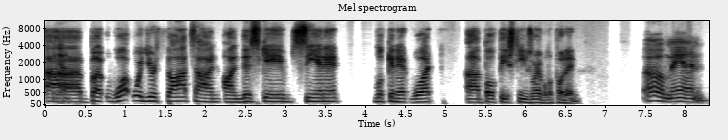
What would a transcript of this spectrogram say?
Uh, yeah. But what were your thoughts on on this game? Seeing it, looking at what uh, both these teams were able to put in. Oh man,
